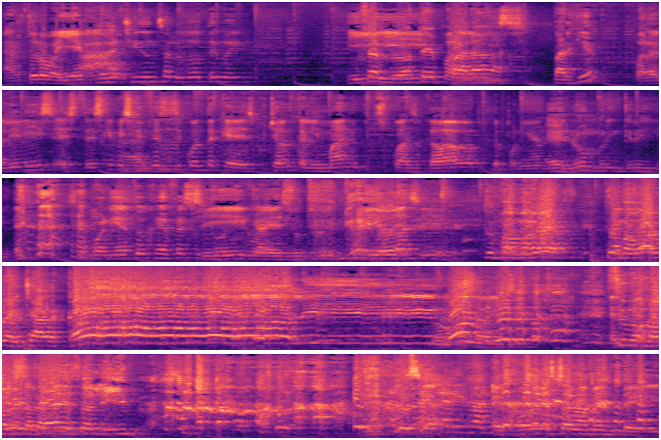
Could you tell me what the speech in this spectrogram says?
Arturo Vallejo. Ah, chido, un saludote, güey. y Un saludote para. Lilis. ¿Para quién? Para Lilis, este, es que mis Ah, jefes no. se cuenta que escuchaban Calimán y pues, cuando se acababa pues, te ponían. El hombre increíble. Se ponía tu jefe su sí, güey, su túnica y ahora sí. Tu mamá va, tu mamá va a echar a el Su mamá poder está en vestida de. O sea, el poder está en la mente y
